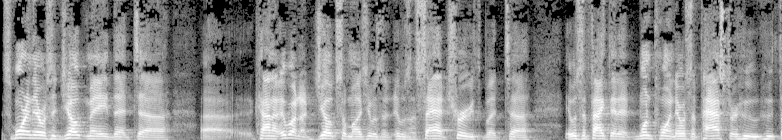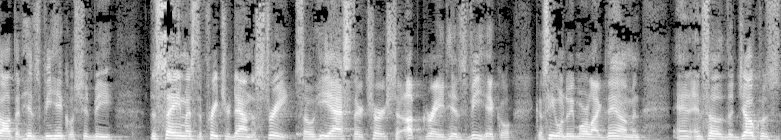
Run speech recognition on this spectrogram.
This morning there was a joke made that uh, uh, kind of, it wasn't a joke so much, it was a, it was a sad truth, but uh, it was the fact that at one point there was a pastor who, who thought that his vehicle should be the same as the preacher down the street. So he asked their church to upgrade his vehicle because he wanted to be more like them. And, and, and so the joke was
